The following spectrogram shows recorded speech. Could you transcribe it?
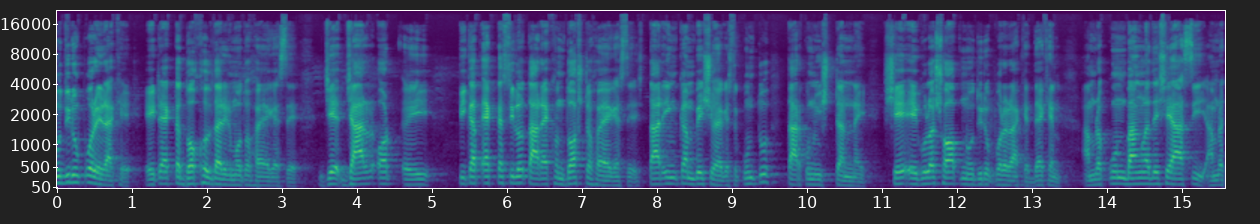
নদীর উপরে রাখে। এটা একটা দখলদারির মতো হয়ে গেছে। যে যার এই পিক আপ একটা ছিল, তার এখন দশটা হয়ে গেছে। তার ইনকাম বেশি হয়ে গেছে, কিন্তু তার কোনো স্ট্যান্ড নাই। সে এগুলো সব নদীর উপরে রাখে। দেখেন, আমরা কোন বাংলাদেশে আসি আমরা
